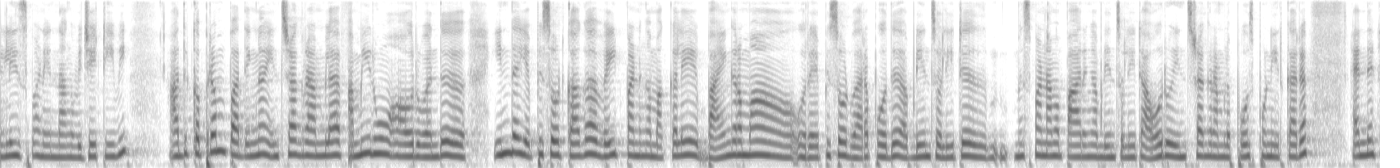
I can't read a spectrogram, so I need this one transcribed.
ரிலீஸ் பண்ணியிருந்தாங்க விஜய் டிவி அதுக்கப்புறம் பார்த்திங்கன்னா இன்ஸ்டாகிராமில் அமீரும் அவர் வந்து இந்த எபிசோட்காக வெயிட் பண்ணுங்கள் மக்களே பயங்கரமாக ஒரு எபிசோட் வரப்போகுது அப்படின்னு சொல்லிட்டு மிஸ் பண்ணாமல் பாருங்கள் அப்படின்னு சொல்லிட்டு அவரும் இன்ஸ்டாகிராமில் போஸ்ட் பண்ணியிருக்காரு. அண்ட் தென்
